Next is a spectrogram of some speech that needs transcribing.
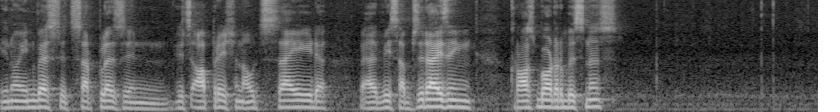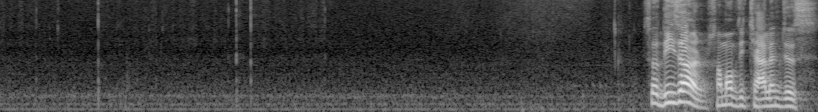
you know invest its surplus in its operation outside are we subsidizing cross border business? So, these are some of the challenges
